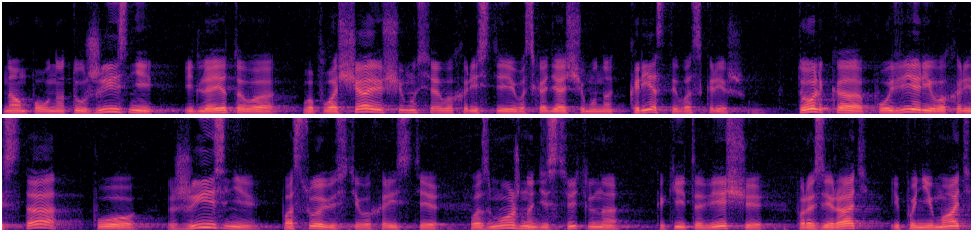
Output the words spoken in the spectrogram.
нам полноту жизни и для этого воплощающемуся во Христе и восходящему на крест и воскресшему. Только по вере во Христа, по жизни, по совести во Христе возможно действительно какие-то вещи прозирать и понимать,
